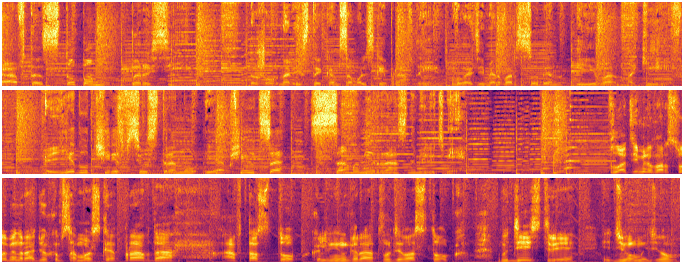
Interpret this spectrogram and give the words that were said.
Автостопом по России. Журналисты «Комсомольской правды» Владимир Варсобин и Иван Макеев едут через всю страну и общаются с самыми разными людьми. Владимир Варсобин, радио «Комсомольская правда». Автостоп, Калининград, Владивосток. В действии идем, идем,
